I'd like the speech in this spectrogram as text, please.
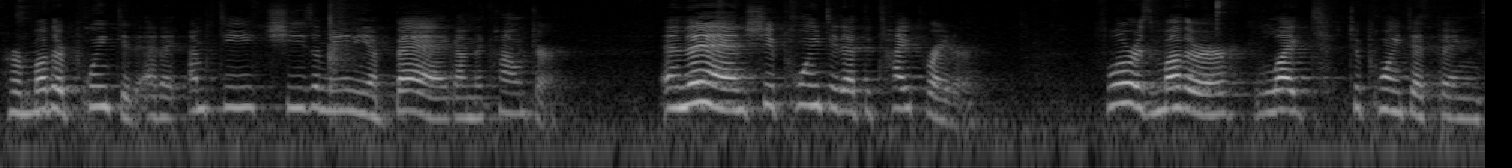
Her mother pointed at an empty Cheesemania bag on the counter. And then she pointed at the typewriter. Flora's mother liked to point at things.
